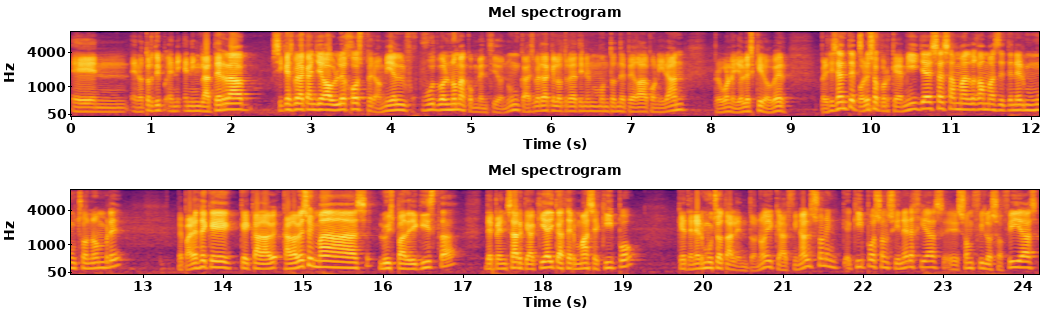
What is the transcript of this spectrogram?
en, en otro tipo, en, Inglaterra sí que es verdad que han llegado lejos, pero a mí el fútbol no me ha convencido nunca. Es verdad que el otro día tienen un montón de pegada con Irán, pero bueno, yo les quiero ver. Precisamente por eso, porque a mí ya esas amalgamas de tener mucho nombre, me parece que, cada, cada vez soy más Luis Padriquista de pensar que aquí hay que hacer más equipo que tener mucho talento, ¿no? Y que al final son equipos, son sinergias, eh, son filosofías,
